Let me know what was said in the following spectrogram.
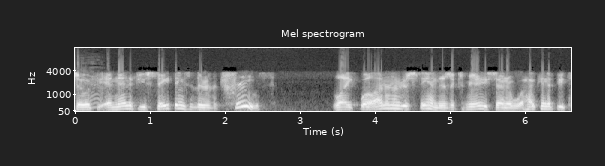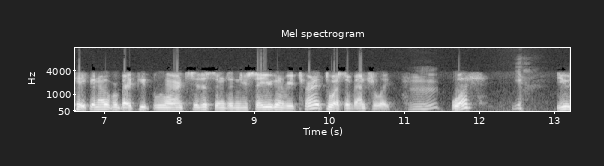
So if and then if you say things that are the truth, like, well, I don't understand. There's a community center. How can it be taken over by people who aren't citizens? And you say you're going to return it to us eventually. Mm-hmm. What? Yeah. You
